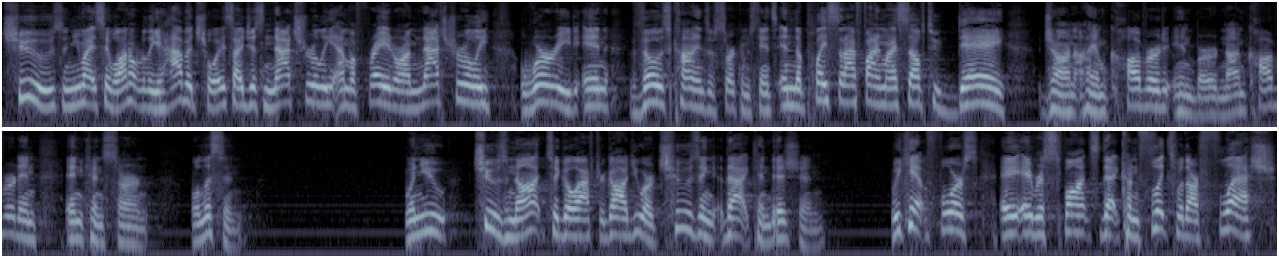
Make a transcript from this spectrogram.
choose, and you might say, well, I don't really have a choice. I just naturally am afraid or I'm naturally worried in those kinds of circumstances. In the place that I find myself today, John, I am covered in burden. I'm covered in, in concern. Well, listen. When you choose not to go after God, you are choosing that condition. We can't force a, a response that conflicts with our flesh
